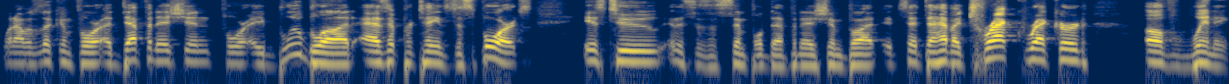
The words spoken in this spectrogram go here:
when I was looking for a definition for a blue blood as it pertains to sports is to, and this is a simple definition, but it said to have a track record of winning.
